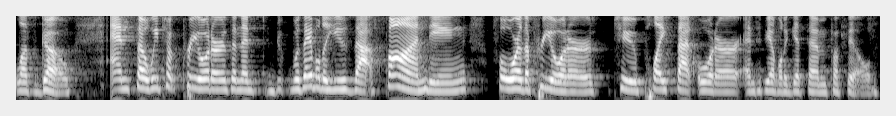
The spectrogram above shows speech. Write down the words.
let's go. And so we took pre orders and then was able to use that funding for the pre orders to place that order and to be able to get them fulfilled.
